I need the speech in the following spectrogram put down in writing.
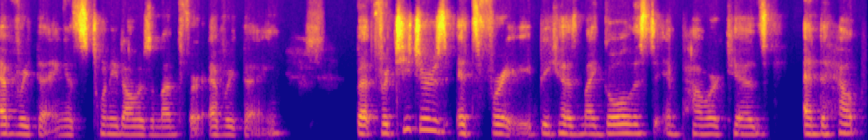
everything. It's $20 a month for everything. But for teachers, it's free because my goal is to empower kids and to help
